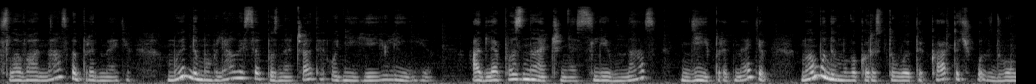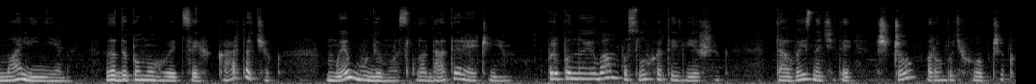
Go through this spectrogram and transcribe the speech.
Слова назви предметів ми домовлялися позначати однією лінією. А для позначення слів назв дій предметів ми будемо використовувати карточку з двома лініями. За допомогою цих карточок ми будемо складати речення. Пропоную вам послухати віршик та визначити, що робить хлопчик.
